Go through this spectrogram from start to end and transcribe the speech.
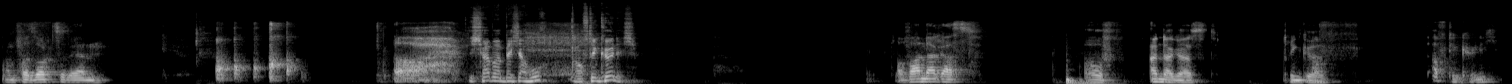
um versorgt zu werden. Ich halte meinen Becher hoch auf den König. auf Wandergast. Auf Andergast trinke. Auf, auf den König.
